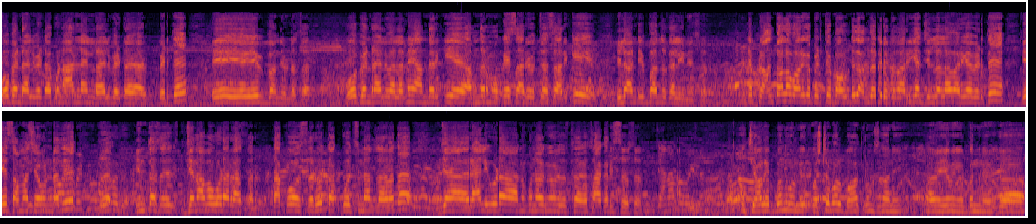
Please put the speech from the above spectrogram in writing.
ఓపెన్ ర్యాలీ పెట్టకుండా ఆన్లైన్ ర్యాలీ పెట్ట పెడితే ఏ ఏ- ఏ ఇబ్బంది ఉండదు సార్. ఓపెన్ ర్యాలీ వల్లనే అందరికి అందరం ఒకేసారి వచ్చేసరికి ఇలాంటి ఇబ్బందులు కలిగినాయి సార్. అంటే ప్రాంతాల వారిగా పెడితే బాగుంటుంది అందరినీ ఒక వారిగా జిల్లాల వారిగా పెడితే ఏ సమస్య ఉండదు. ఇంత జనాభా కూడా రాస్తారు. తక్కువ వస్తారు. తక్కువ వచ్చిన తర్వాత జ- ర్యాలీ కూడా అనుకున్న సహకరిస్తారు సార్. చాలా ఇబ్బందిగా ఉంది. ఫస్ట్ ఆఫ్ ఆల్ బాత్రూమ్స్ కానీ ఏమి ఇబ్బంది ఇక్కడ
